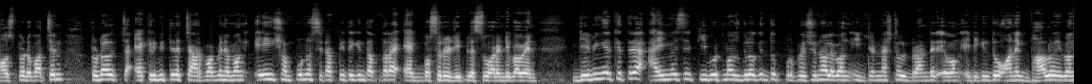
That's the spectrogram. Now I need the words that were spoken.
মাউস প্যাডও পাচ্ছেন। টোটাল একের ভিতরে চার পাবেন, এবং এই সম্পূর্ণ সেটআপটিতে কিন্তু আপনারা এক বছরের রিপ্লেস ওয়ারেন্টি পাবেন। গেমিংয়ের ক্ষেত্রে আইএমএসের কিবোর্ড মাউসগুলো কিন্তু প্রফেশনাল এবং ইন্টারন্যাশনাল ব্র্যান্ডের এবং এটি কিন্তু অনেক ভালো এবং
